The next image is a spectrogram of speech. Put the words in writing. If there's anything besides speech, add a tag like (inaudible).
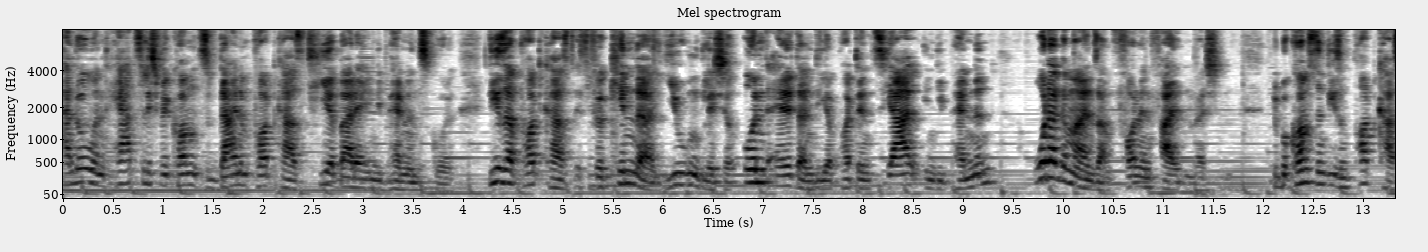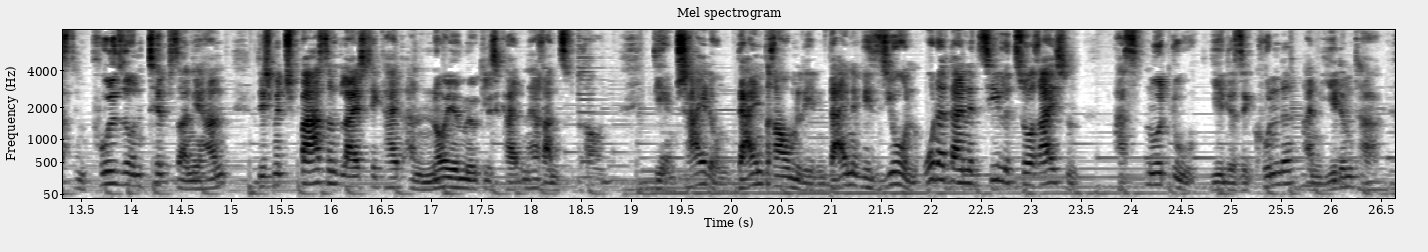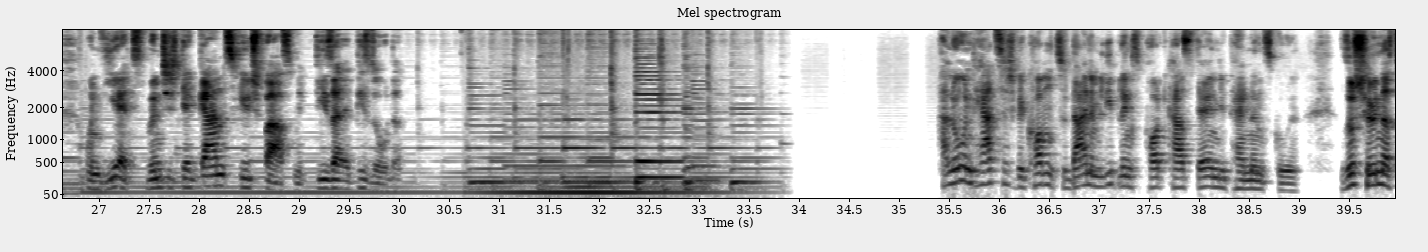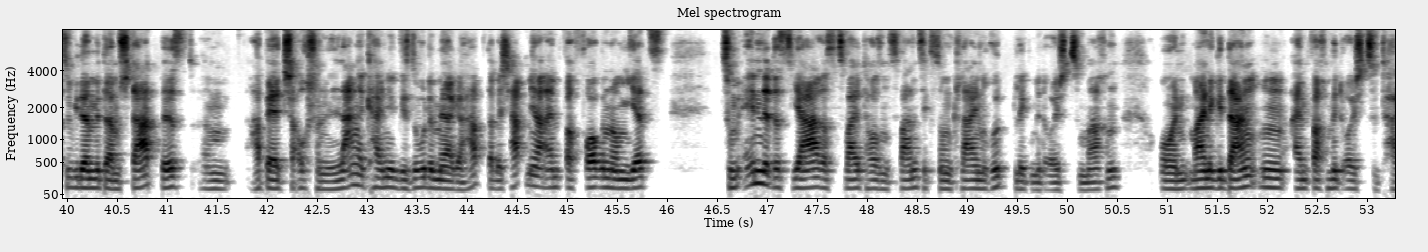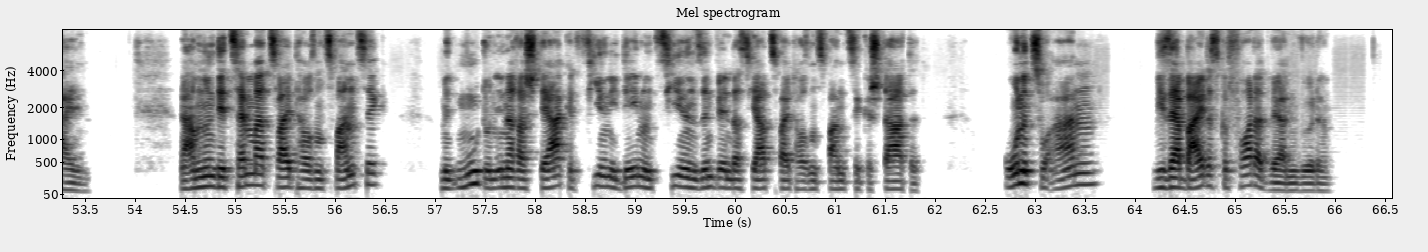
Hallo und herzlich willkommen zu deinem Podcast hier bei der Independent School. Dieser Podcast ist für Kinder, Jugendliche und Eltern, die ihr Potenzial independent oder gemeinsam voll entfalten möchten. Du bekommst in diesem Podcast Impulse und Tipps an die Hand, dich mit Spaß und Leichtigkeit an neue Möglichkeiten heranzutrauen. Die Entscheidung, dein Traumleben, deine Vision oder deine Ziele zu erreichen, hast nur du jede Sekunde an jedem Tag. Und jetzt wünsche ich dir ganz viel Spaß mit dieser Episode. Hallo und herzlich willkommen zu deinem Lieblingspodcast der Independent School. So schön, dass du wieder mit am Start bist. Ähm, habe jetzt auch schon lange keine Episode mehr gehabt, aber ich habe mir einfach vorgenommen, jetzt zum Ende des Jahres 2020 so einen kleinen Rückblick mit euch zu machen und meine Gedanken einfach mit euch zu teilen. Wir haben nun Dezember 2020. Mit Mut und innerer Stärke, vielen Ideen und Zielen sind wir in das Jahr 2020 gestartet. Ohne zu ahnen, wie sehr beides gefordert werden würde.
